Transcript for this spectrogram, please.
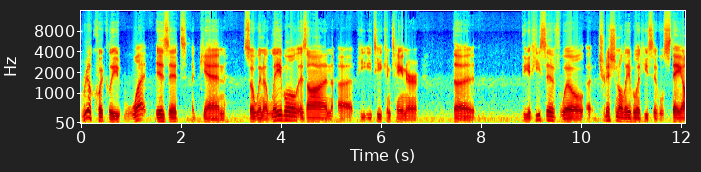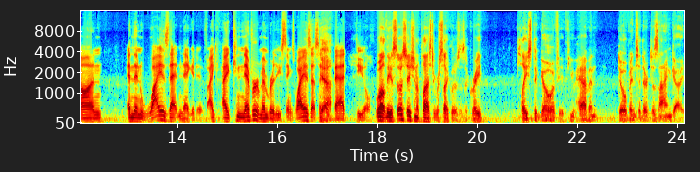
real quickly, what is it again? So when a label is on a PET container, the the adhesive will uh, traditional label adhesive will stay on. And then why is that negative? I, I can never remember these things. Why is that such yeah. a bad deal? Well the association of plastic recyclers is a great place to go if, if you haven't dove into their design guide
